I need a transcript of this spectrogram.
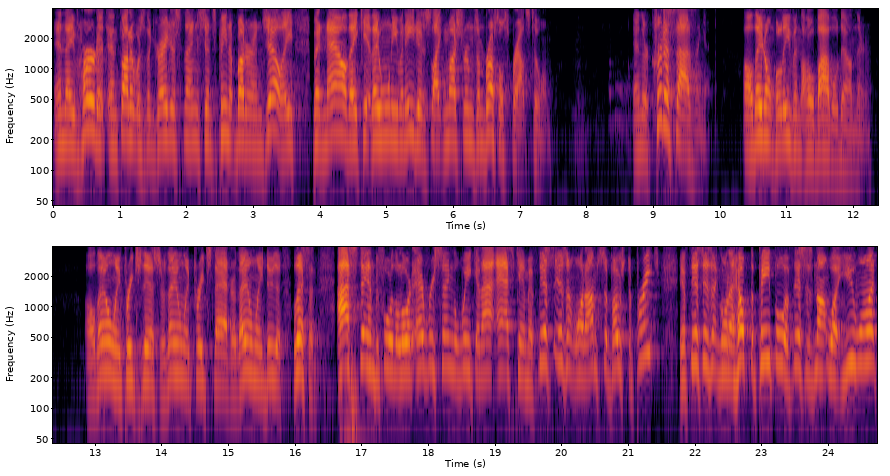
and they've heard it and thought it was the greatest thing since peanut butter and jelly, but now they, can't, they won't even eat it. It's like mushrooms and Brussels sprouts to them. And they're criticizing it. Oh, they don't believe in the whole Bible down there. Oh, they only preach this or they only preach that or they only do that. Listen, I stand before the Lord every single week and I ask Him if this isn't what I'm supposed to preach, if this isn't going to help the people, if this is not what you want,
